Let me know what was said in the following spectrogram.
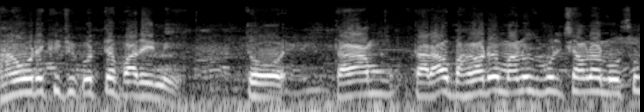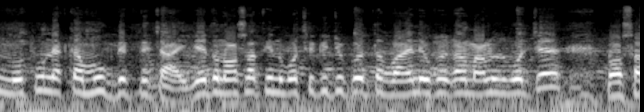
ভাঙড়ে কিছু করতে পারেনি। তো তারা, তারাও ভাঙড়ের মানুষ বলছে, আমরা নতুন নতুন একটা মুখ দেখতে চাই। যেহেতু নশা তিন বছর কিছু করতে পারেনি, ওখানকার মানুষ বলছে নশা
